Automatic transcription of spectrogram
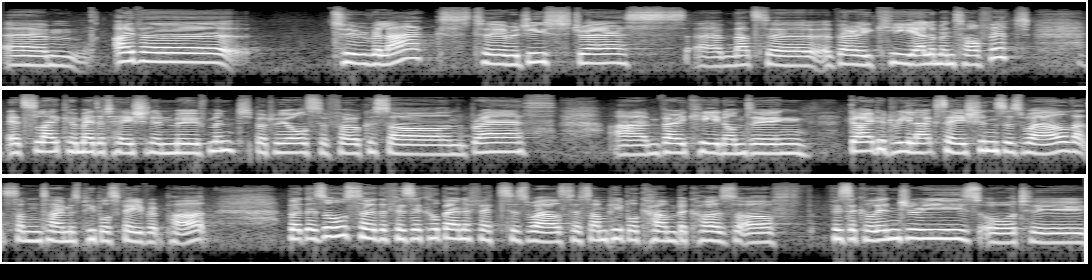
um, either to relax, to reduce stress. Um, that's a, a very key element of it. It's like a meditation in movement, but we also focus on breath. I'm very keen on doing guided relaxations as well. That's sometimes people's favorite part. But there's also the physical benefits as well. So some people come because of physical injuries or to,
